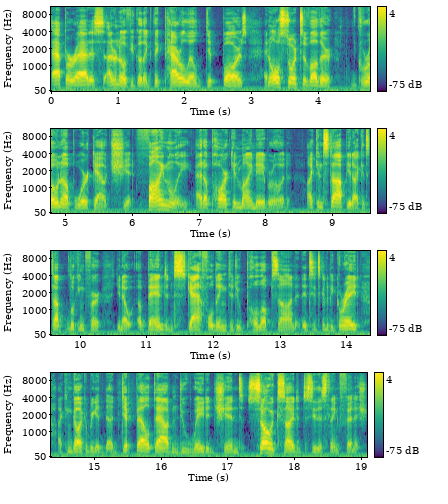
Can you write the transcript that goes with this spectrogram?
apparatus. I don't know if you could like the parallel dip bars, and all sorts of other grown up workout shit. Finally, at a park in my neighborhood. I can stop, you know, I can stop looking for, you know, abandoned scaffolding to do pull-ups on. It's, it's going to be great. I can go, I can bring a, a dip belt out and do weighted chins. So excited to see this thing finish.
